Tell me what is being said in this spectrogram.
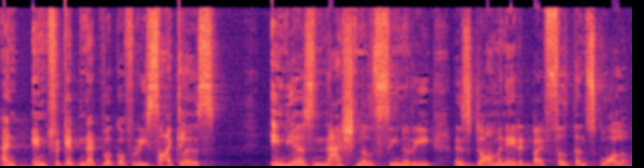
and intricate network of recyclers, India's national scenery is dominated by filth and squalor.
